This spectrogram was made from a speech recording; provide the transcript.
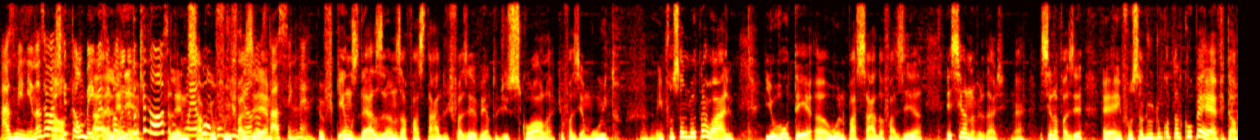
As meninas eu acho Não, que estão bem mais evoluídas do que nós. a com, sabe que eu fui 15 fazer- Anos, tá assim, né? Eu fiquei uns 10 anos afastado de fazer evento de escola, que eu fazia muito, em função do meu trabalho. E eu voltei ah, o ano passado a fazer, esse ano na verdade, né? Esse ano a fazer, é, em função de, de um contato com o PF e tal.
